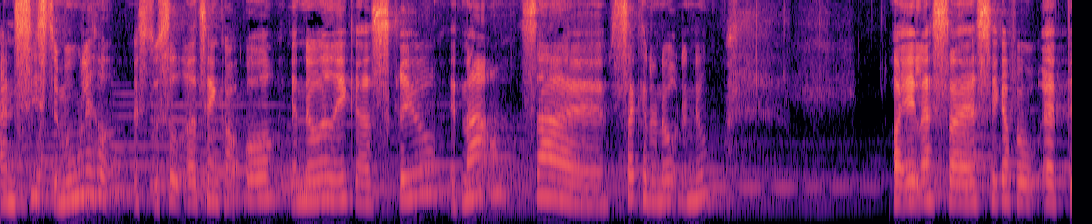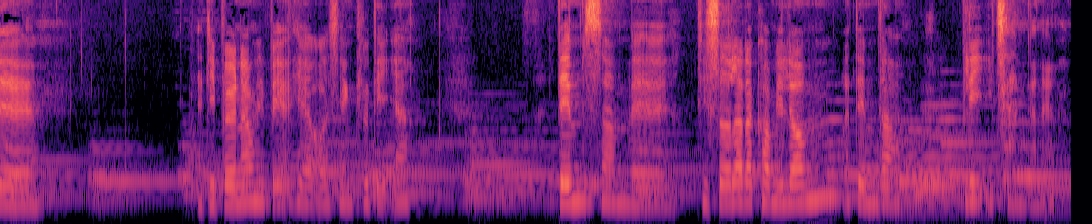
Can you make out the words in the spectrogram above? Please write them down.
er en sidste mulighed, hvis du sidder og tænker, åh, jeg nåede ikke at skrive et navn, så, øh, så kan du nå det nu. Og ellers så er jeg sikker på, at, øh, at de bønder, vi beder her, også inkluderer dem, som øh, de sædler, der kom i lommen, og dem, der blev i tankerne.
